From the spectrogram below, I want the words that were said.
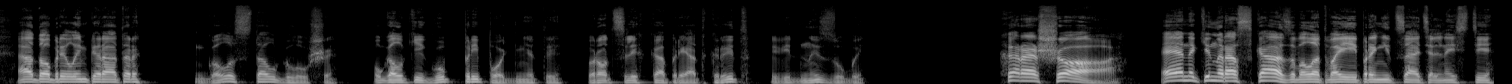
— одобрил император. Голос стал глуше. Уголки губ приподняты. Рот слегка приоткрыт, видны зубы. «Хорошо. Энакин рассказывал о твоей проницательности.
